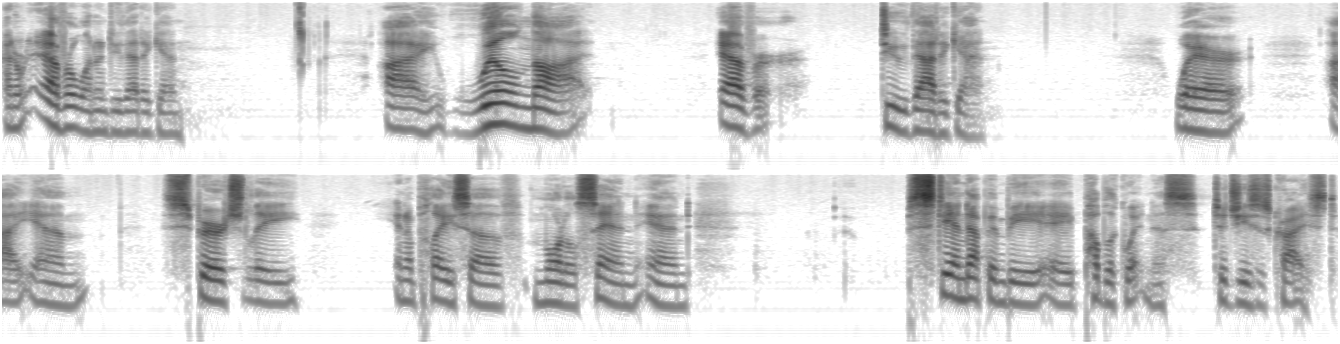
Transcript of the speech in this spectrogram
I don't ever want to do that again. I will not ever do that again. Where I am spiritually in a place of mortal sin and stand up and be a public witness to Jesus Christ.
